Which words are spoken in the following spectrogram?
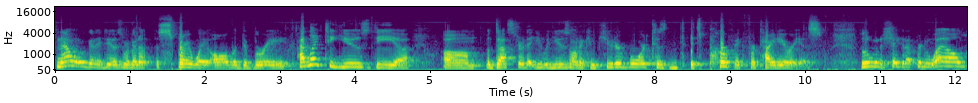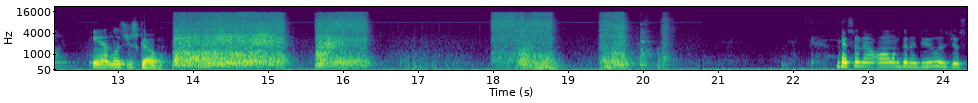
Now what we're going to do is we're going to spray away all the debris. I like to use the uh, um, duster that you would use on a computer board because it's perfect for tight areas. So we're going to shake it up pretty well and let's just go. Okay, so now all I'm going to do is just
